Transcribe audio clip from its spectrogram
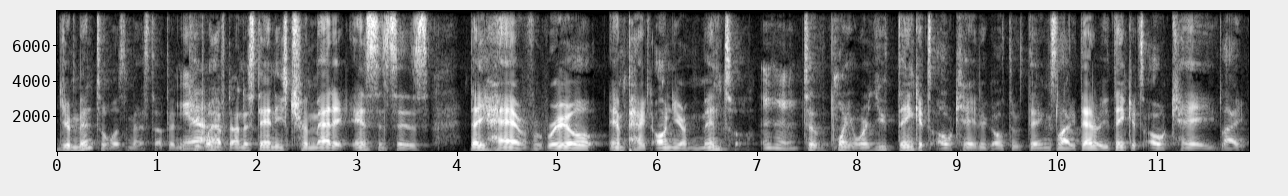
your mental was messed up and Yeah. people have to understand these traumatic instances they have real impact on your mental Mm-hmm. to the point where you think it's okay to go through things like that or you think it's okay like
